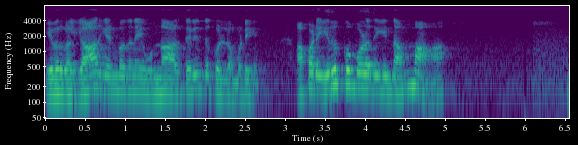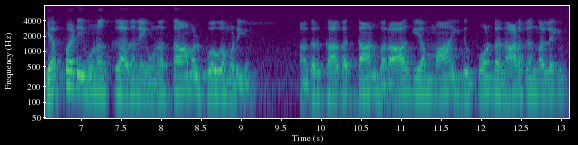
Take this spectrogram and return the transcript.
இவர்கள் யார் என்பதனை உன்னால் தெரிந்து கொள்ள முடியும். அப்படி இருக்கும் பொழுது இந்த அம்மா எப்படி உனக்கு அதனை உணர்த்தாமல் போக முடியும்? அதற்காகத்தான் வராகி அம்மா இது போன்ற நாடகங்களையும்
